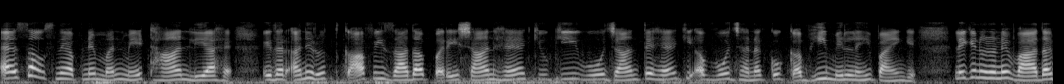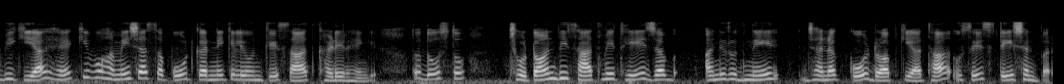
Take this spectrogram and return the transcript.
ऐसा उसने अपने मन में ठान लिया है। इधर अनिरुद्ध काफ़ी ज़्यादा परेशान है क्योंकि वो जानते हैं कि अब वो झनक को कभी मिल नहीं पाएँगे। लेकिन उन्होंने वादा भी किया है कि वो हमेशा सपोर्ट करने के लिए उनके साथ खड़े रहेंगे। तो दोस्तों, छोटौन भी साथ में थे जब अनिरुद्ध ने झनक को ड्रॉप किया था उसे स्टेशन पर।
